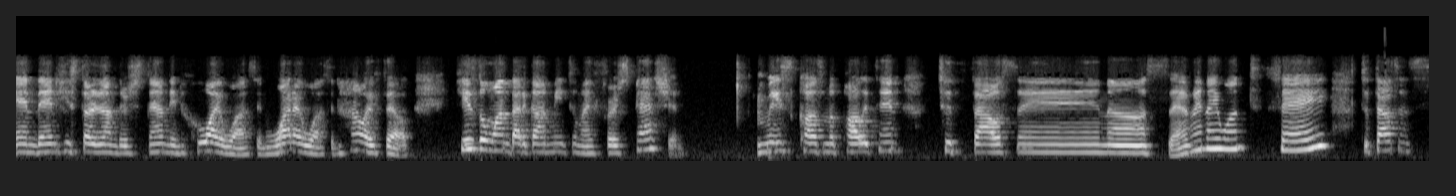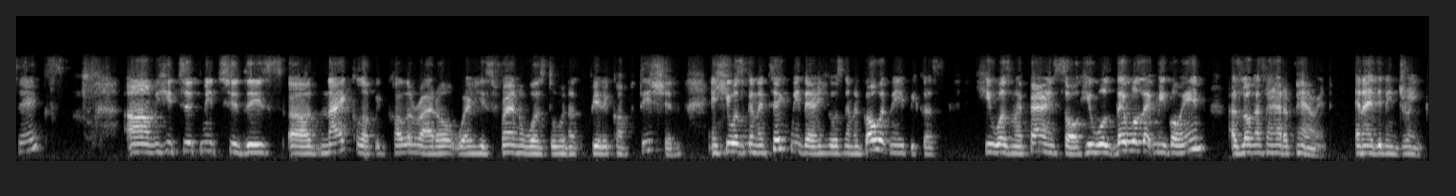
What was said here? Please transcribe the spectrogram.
and then he started understanding who I was and what I was and how I felt. He's the one that got me to my first passion. Miss Cosmopolitan 2007, I want to say, 2006 um, he took me to this uh, nightclub in Colorado where his friend was doing a beauty competition, and he was going to take me there. and He was going to go with me because he was my parent, so he will. They will let me go in as long as I had a parent and I didn't drink.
